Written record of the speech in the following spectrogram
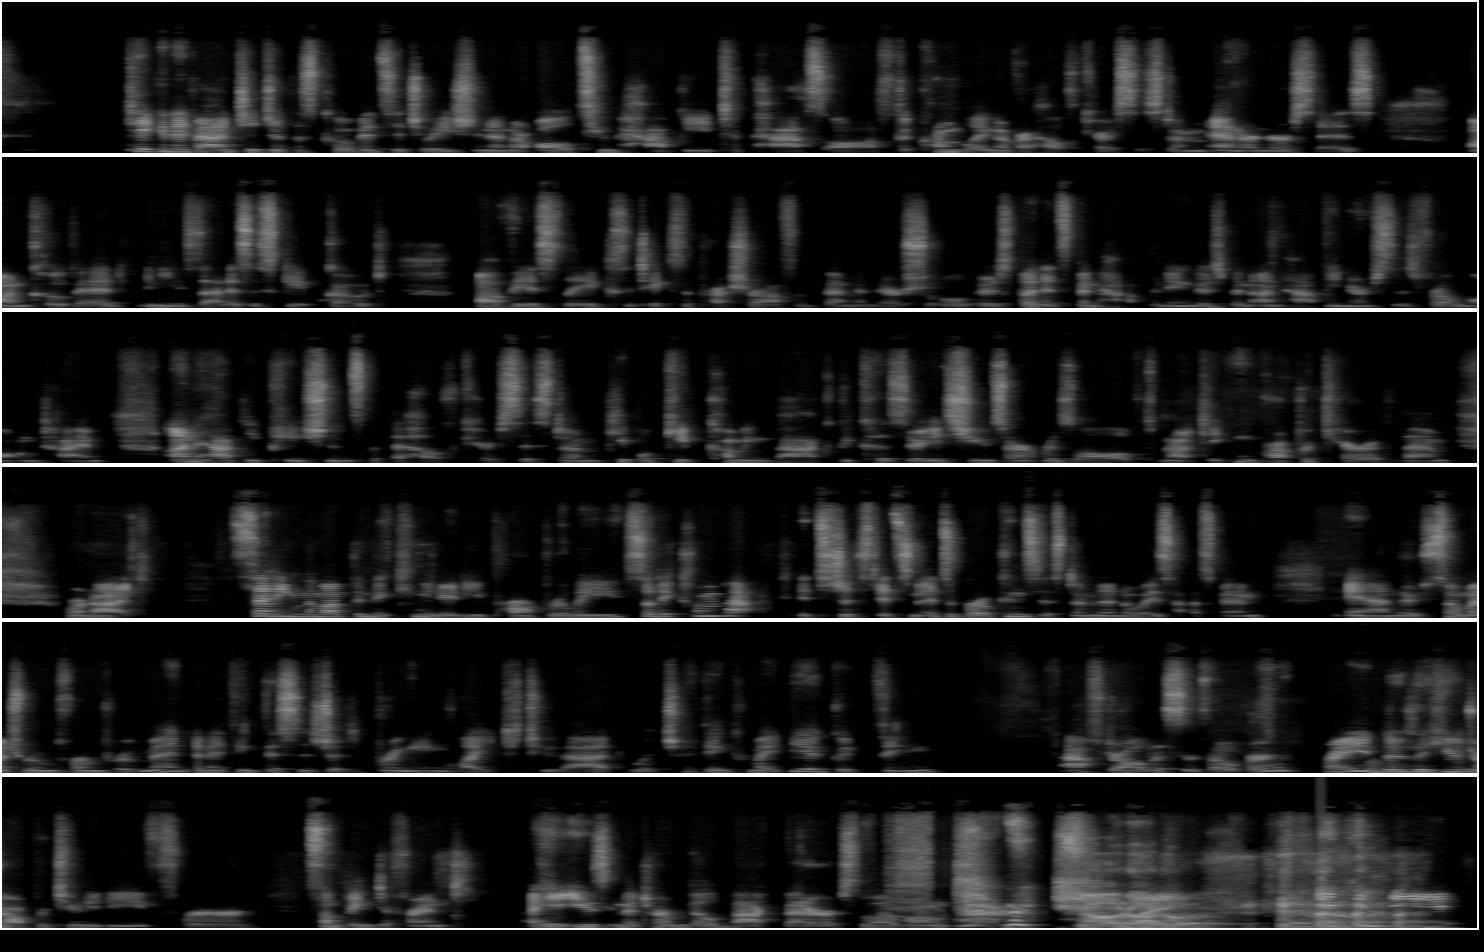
taken advantage of this COVID situation and they're all too happy to pass off the crumbling of our healthcare system and our nurses on COVID and use that as a scapegoat, obviously, because it takes the pressure off of them and their shoulders. But it's been happening. There's been unhappy nurses for a long time, unhappy patients with the healthcare system. People keep coming back because their issues aren't resolved. We're not taking proper care of them. We're not setting them up in the community properly so they come back it's just it's it's a broken system and it always has been. And there's so much room for improvement. And i think this is just bringing light to that which i think might be a good thing after all this is over right? There's a huge opportunity for something different. I hate using the term build back better so i won't. No no no. it can be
